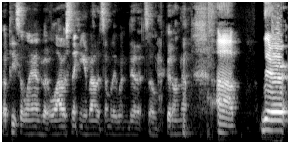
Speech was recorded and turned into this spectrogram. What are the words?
a, piece of land, but while I was thinking about it, somebody went and did it. So good on them. Uh, there,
